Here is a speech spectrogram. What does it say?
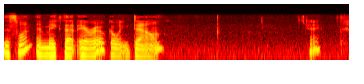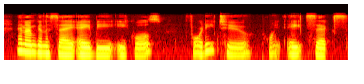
this one and make that arrow going down. Okay, and I'm going to say AB equals 42.86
